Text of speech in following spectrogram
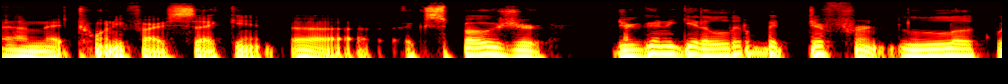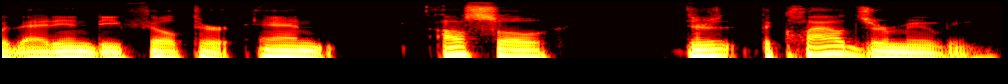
on that 25 second uh, exposure, you're going to get a little bit different look with that ND filter. And also, there's the clouds are moving.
